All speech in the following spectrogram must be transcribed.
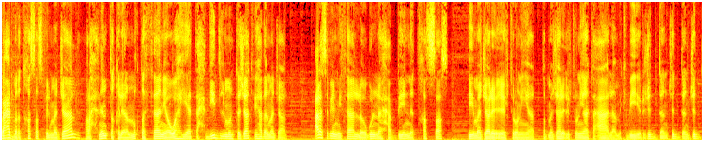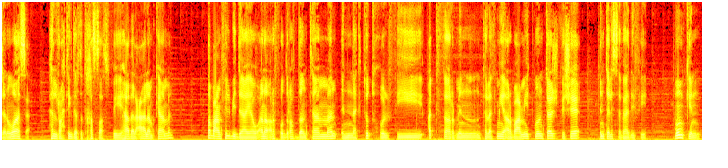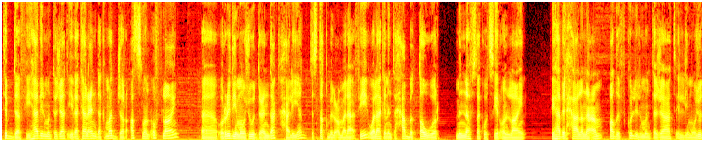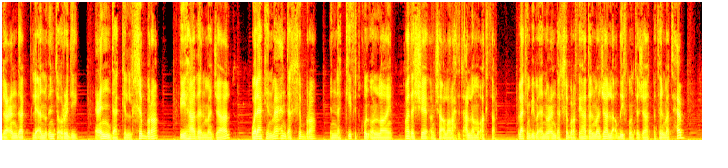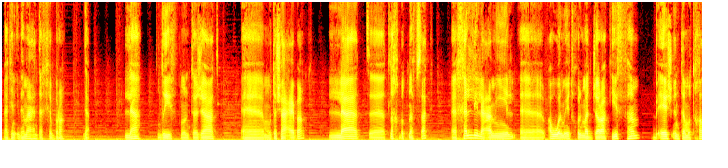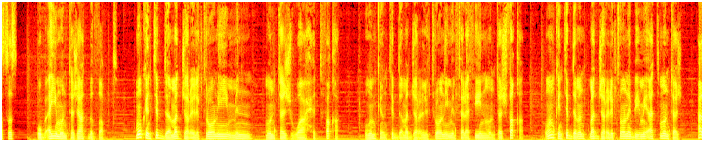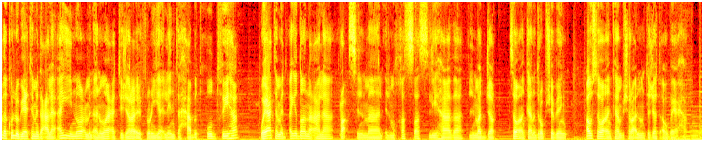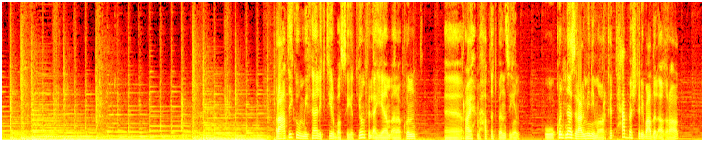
بعد ما تتخصص في المجال راح ننتقل إلى النقطة الثانية وهي تحديد المنتجات في هذا المجال. على سبيل المثال لو قلنا حابين نتخصص في مجال الإلكترونيات. طب مجال الإلكترونيات عالم كبير جدا جدا جدا واسع. هل راح تقدر تتخصص في هذا العالم كامل؟ طبعا في البداية وأنا أرفض رفضا تاما أنك تدخل في أكثر من 300-400 منتج في شيء أنت لسه بادي فيه. ممكن تبدأ في هذه المنتجات إذا كان عندك متجر أصلا offline already موجود عندك حاليا تستقبل عملاء فيه ولكن أنت حاب تطور من نفسك وتصير اونلاين في هذه الحالة نعم أضف كل المنتجات اللي موجودة عندك لأنه أنت already عندك الخبرة في هذا المجال ولكن ما عندك خبرة إنك كيف تكون اونلاين وهذا الشيء إن شاء الله راح تتعلمه أكثر. ولكن بما أنه عندك خبرة في هذا المجال لا أضيف منتجات مثل ما تحب لكن إذا ما عندك خبرة لا. لا تضيف منتجات آه، متشعبة لا تلخبط نفسك. آه، خلي العميل آه، أول ما يدخل متجرك يفهم بإيش أنت متخصص وبأي منتجات بالضبط. ممكن تبدأ متجر إلكتروني من منتج واحد فقط وممكن تبدأ متجر إلكتروني من 30 منتج فقط وممكن تبدأ متجر إلكتروني ب 100 منتج. هذا كله بيعتمد على أي نوع من أنواع التجارة الإلكترونية اللي أنت حابب تخوض فيها ويعتمد أيضا على رأس المال المخصص لهذا المتجر سواء كان dropshipping أو سواء كان بشراء المنتجات أو بيعها. راح أعطيكم مثال كتير بسيط. يوم في الأيام أنا كنت آه، رايح محطة بنزين وكنت نازل على ال mini market حاب أشتري بعض الأغراض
